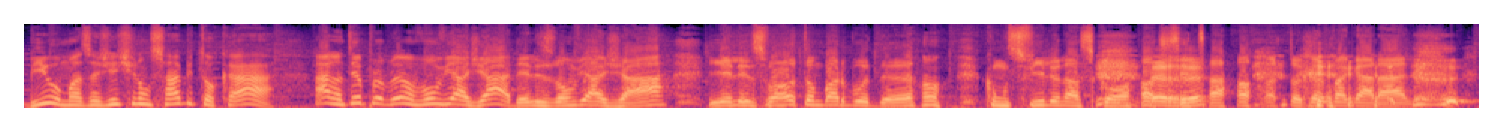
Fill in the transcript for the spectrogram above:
Bill, mas a gente não sabe tocar. Ah, não tem problema, vamos viajar. eles vão viajar e eles voltam barbudão, com os filhos nas costas uhum. e tal, tocando pra caralho.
